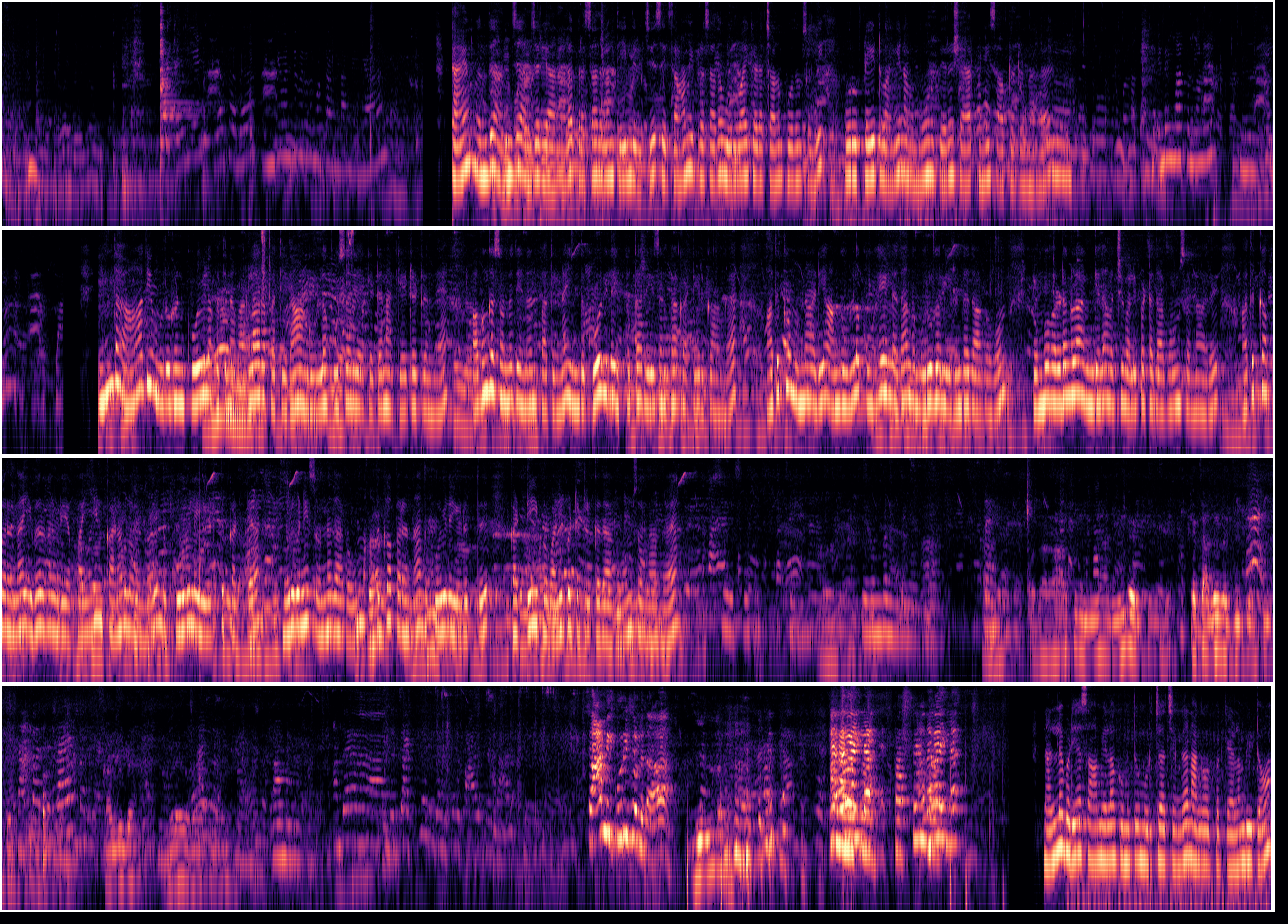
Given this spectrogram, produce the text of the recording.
டைம் வந்து அஞ்சு அஞ்சரை ஆனால பிரசாதம்லாம் தீர்ந்துருச்சு. சரி சாமி பிரசாதம் ஒரு வாய் கிடைச்சாலும் போதும்னு சொல்லி ஒரு பிளேட் வாங்கி நாங்கள் மூணு பேரும் ஷேர் பண்ணி சாப்பிட்டுட்டு இருந்தாங்க. இந்த ஆதி முருகன் கோயிலை பற்றின வரலாறை பற்றி தான் அங்கே உள்ள பூசாரியை கிட்ட நான் கேட்டுட்டு இருந்தேன் அவங்க சொன்னது என்னன்னு பார்த்தீங்கன்னா இந்த கோவிலை இப்போ தான் ரீசெண்டாக கட்டியிருக்காங்க. அதுக்கு முன்னாடி அங்கே உள்ள குகையில் தான் அந்த முருகர் இருந்ததாகவும் ரொம்ப வருடங்களாக இங்கே தான் வச்சு வழிபட்டதாகவும் சொன்னார். அதுக்கப்புறம் தான் இவர்களுடைய பையன் கனவுல வந்து இந்த கோவிலை எடுத்து கட்ட முருகனே சொன்னதாகவும் அதுக்கப்புறம் தான் அந்த கோவிலை எடுத்து கட்டி இப்போ வழிபட்டுட்டு இருக்கதாகவும் சொன்னாங்க சரி சரி. ஒரு வாரத்துக்கு முன்னாடி இருக்குது இப்போ கல்லில் தீக்கி வச்சு சாமி குறி சொல்லுதா இல்லை இல்ல. நல்லபடியாக சாமியெல்லாம் கும்பிட்டு முடிச்சாச்சுங்க. நாங்கள் இப்போ கிளம்பிட்டோம்.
